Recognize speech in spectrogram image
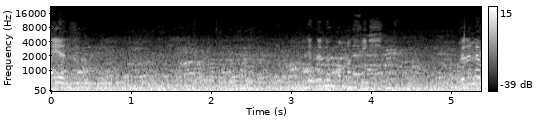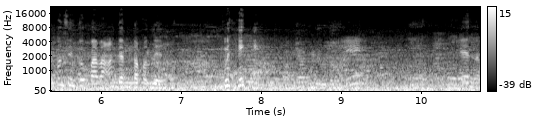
Ayan. Ganda ng mga fish. Pero napansin ko parang ang ganda ko din. Ayan o.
